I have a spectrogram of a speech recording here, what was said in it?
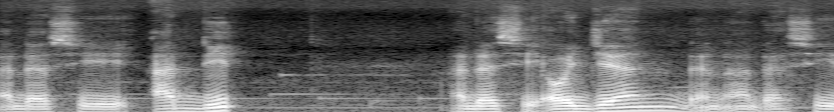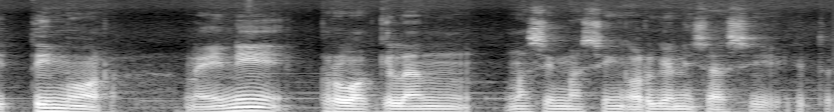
ada si Adit ada si Ojan dan ada si Timor. Nah ini perwakilan masing-masing organisasi gitu.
